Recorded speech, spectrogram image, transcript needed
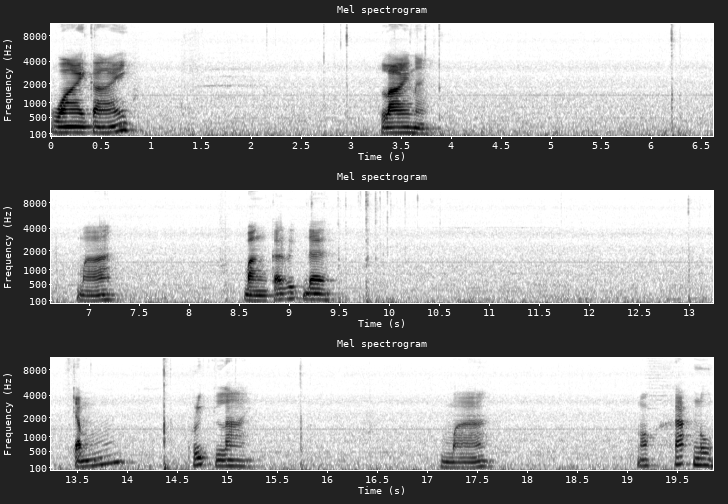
while cái line này. Mà bằng cái reader. Chấm read line. Mà nó khác luôn.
